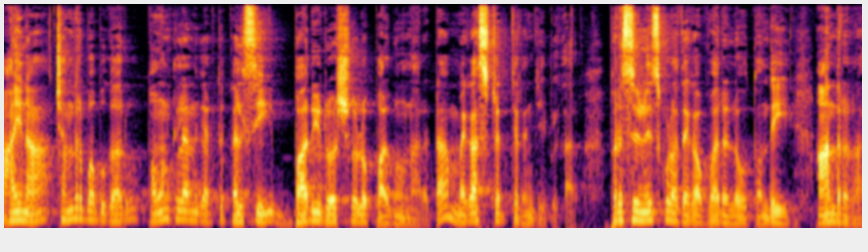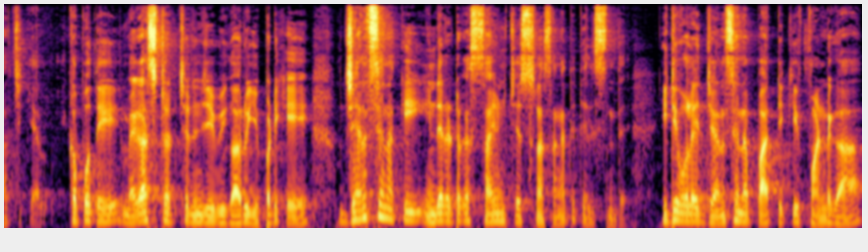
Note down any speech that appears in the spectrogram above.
ఆయన చంద్రబాబు గారు పవన్ కళ్యాణ్ గారితో కలిసి భారీ రోడ్ షోలో పాల్గొన్నారట మెగాస్టార్ చిరంజీవి గారు. ప్రస్తుత న్యూస్ కూడా తెగ వైరల్ అవుతోంది ఆంధ్ర రాజకీయాలు. ఇకపోతే మెగాస్టార్ చిరంజీవి గారు ఇప్పటికే జనసేనకి ఇండైరెక్ట్గా సాయం చేస్తున్న సంగతి తెలిసిందే. ఇటీవలే జనసేన పార్టీకి ఫండ్గా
